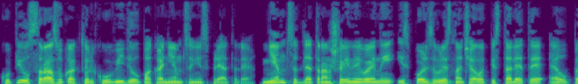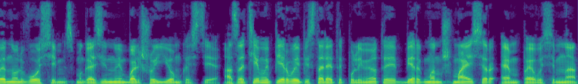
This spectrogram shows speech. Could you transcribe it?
Купил сразу, как только увидел, пока немцы не спрятали. Немцы для траншейной войны использовали сначала пистолеты ЛП-08 с магазинами большой емкости, а затем и первые пистолеты-пулеметы Бергман Шмайсер МП-18.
